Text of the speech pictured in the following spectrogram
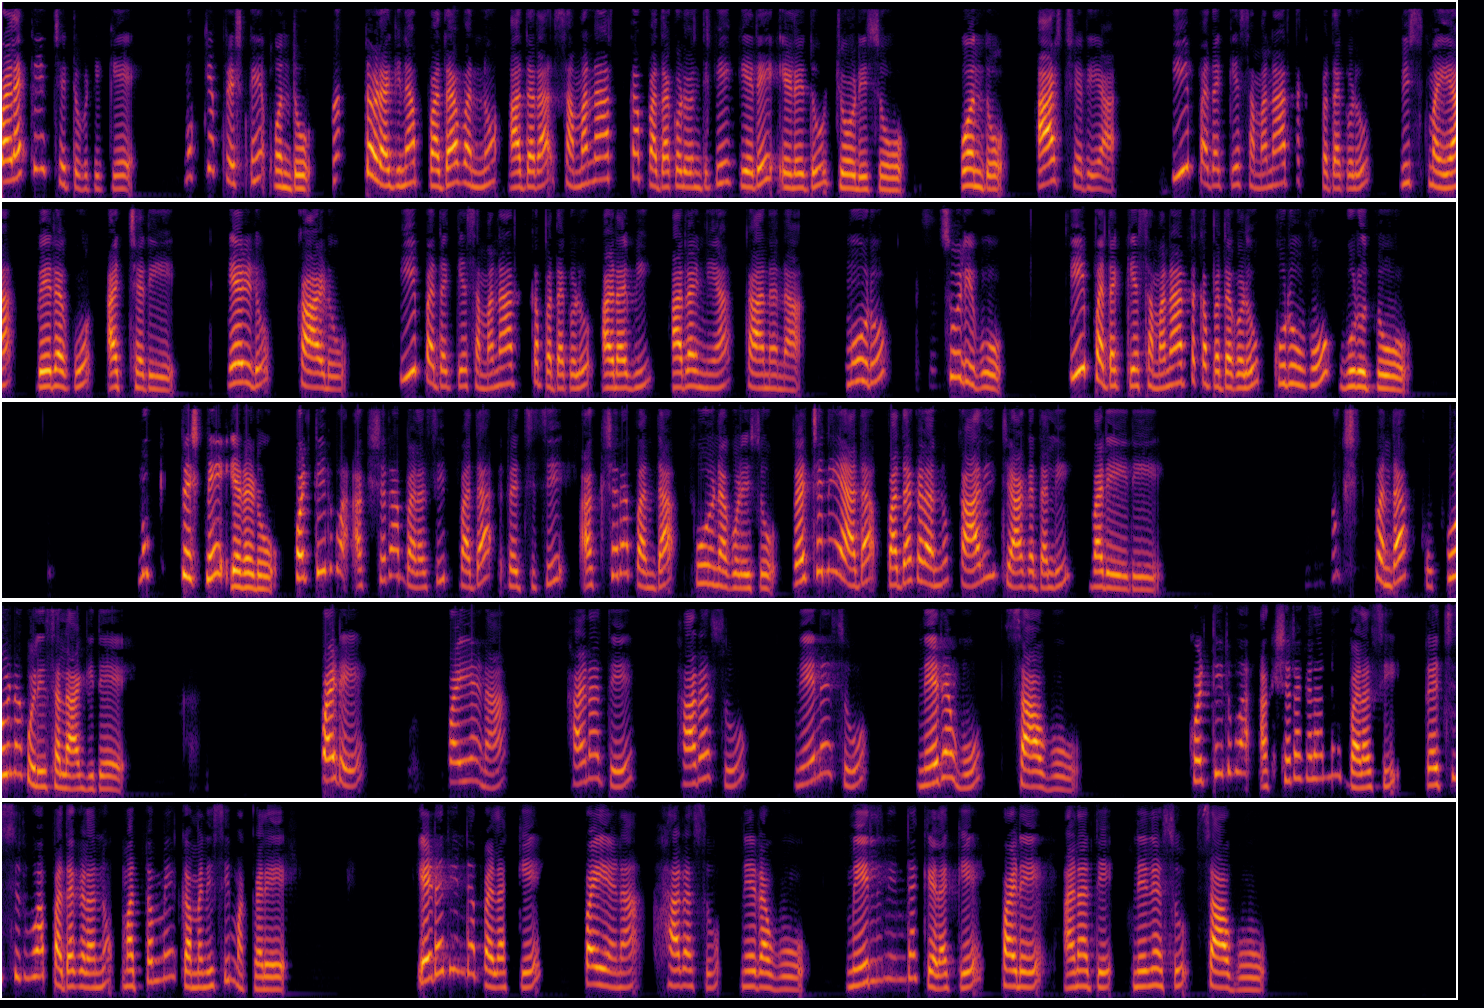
ಬಳಕೆ ಚಟುವಟಿಕೆ. ಮುಖ್ಯ ಪ್ರಶ್ನೆ ಒಂದು. ಮತ್ತೊಳಗಿನ ಪದವನ್ನು ಅದರ ಸಮಾನಾರ್ಥಕ ಪದಗಳೊಂದಿಗೆ ಗೆರೆ ಎಳೆದು ಜೋಡಿಸು. ಒಂದು. ಆಶ್ಚರ್ಯ. ಈ ಪದಕ್ಕೆ ಸಮಾನಾರ್ಥಕ ಪದಗಳು ವಿಸ್ಮಯ, ಬೆರಗು, ಅಚ್ಚರಿ. ಎರಡು. ಕಾಡು. ಈ ಪದಕ್ಕೆ ಸಮಾನಾರ್ಥಕ ಪದಗಳು ಅಡವಿ, ಅರಣ್ಯ, ಕಾನನ. ಮೂರು. ಸುಳಿವು. ಈ ಪದಕ್ಕೆ ಸಮಾನಾರ್ಥಕ ಪದಗಳು ಕುರುಹು ಗುರುತು ಪ್ರಶ್ನೆ ಎರಡು. ಕೊಟ್ಟಿರುವ ಅಕ್ಷರ ಬಳಸಿ ಪದ ರಚಿಸಿ ಅಕ್ಷರ ಬಂಧ ಪೂರ್ಣಗೊಳಿಸು. ರಚನೆಯಾದ ಪದಗಳನ್ನು ಖಾಲಿ ಜಾಗದಲ್ಲಿ ಬರೆಯಿರಿ. ಅಕ್ಷರ ಬಂಧ ಪೂರ್ಣಗೊಳಿಸಲಾಗಿದೆ. ಪಡೆ, ಪಯಣ, ಹಣತೆ, ಹರಸು, ನೆನಸು, ನೆರವು, ಸಾವು. ಕೊಟ್ಟಿರುವ ಅಕ್ಷರಗಳನ್ನು ಬಳಸಿ ರಚಿಸಿರುವ ಪದಗಳನ್ನು ಮತ್ತೊಮ್ಮೆ ಗಮನಿಸಿ ಮಕ್ಕಳೇ. ಎಡದಿಂದ ಬಳಕೆ ಪಯಣ, ಹರಸು, ನೆರವು. ಮೇಲಿನಿಂದ ಕೆಳಕ್ಕೆ ಪಡೆ, ಅಣತೆ, ನೆನಸು, ಸಾವು.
